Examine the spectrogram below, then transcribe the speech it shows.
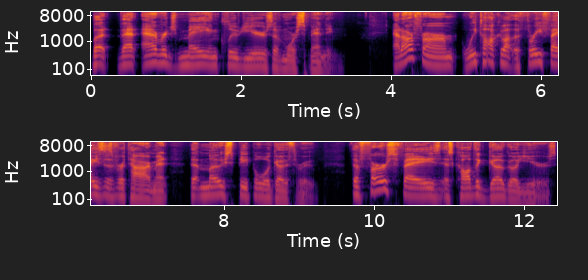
but that average may include years of more spending. At our firm, we talk about the three phases of retirement that most people will go through. The first phase is called the go go years.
